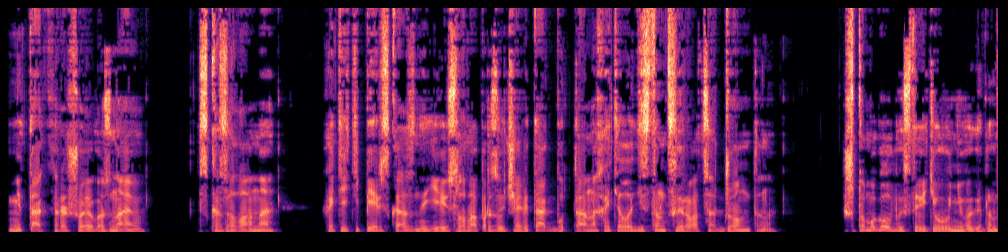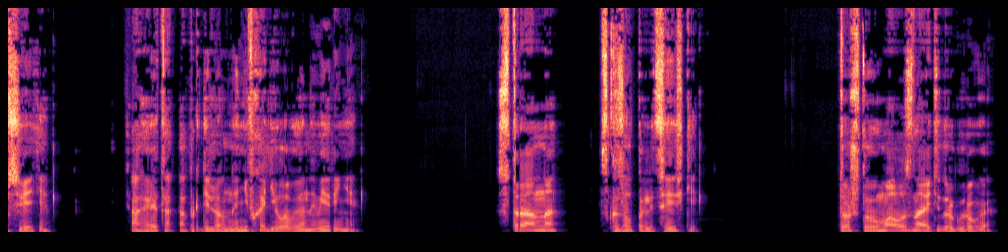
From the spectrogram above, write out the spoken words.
не так хорошо его знаю», – сказала она, хотя теперь сказанные ею слова прозвучали так, будто она хотела дистанцироваться от Джонатана, что могло выставить его в невыгодном свете. А это определенно не входило в ее намерение. «Странно», – сказал полицейский. «То, что вы мало знаете друг друга,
